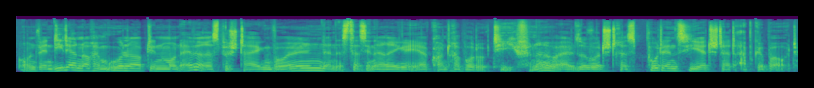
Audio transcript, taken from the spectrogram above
Und wenn die dann noch im Urlaub den Mount Everest besteigen wollen, dann ist das in der Regel eher kontraproduktiv, ne? weil so wird Stress potenziert statt abgebaut.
